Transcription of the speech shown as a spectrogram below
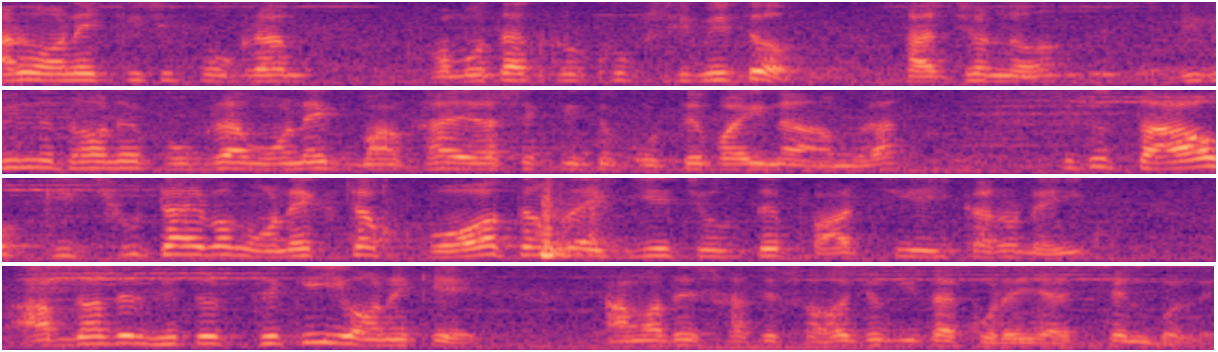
আরও অনেক কিছু প্রোগ্রাম ক্ষমতা খুব সীমিত, তার জন্য বিভিন্ন ধরনের প্রোগ্রাম অনেক মাথায় আসে, কিন্তু করতে পারি না আমরা। কিন্তু তাও কিছুটা এবং অনেকটা পথ আমরা এগিয়ে চলতে পারছি এই কারণেই আপনাদের ভিতর থেকেই অনেকে আমাদের সাথে সহযোগিতা করে যাচ্ছেন বলে।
